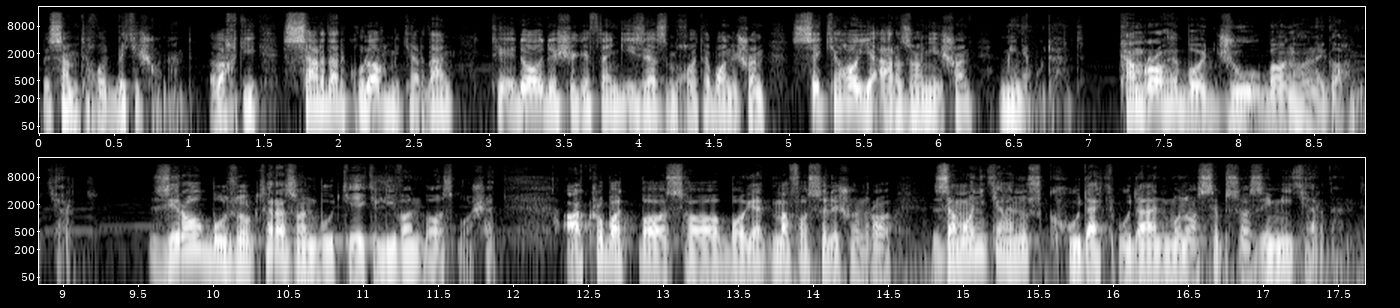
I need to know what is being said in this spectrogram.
به سمت خود بکشانند و وقتی سر در کلاه می‌کردند تعداد شگفتانگیزی از مخاطبانشان سکه های ارزانیشان مینمودند. همراه با جو به آنها نگاه می‌کرد. زیرا بزرگتر از آن بود که یک لیوان باز باشد. اکروبات بازها باید مفاصلشان را زمانی که هنوز کودک بودند مناسب سازی می‌کردند.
